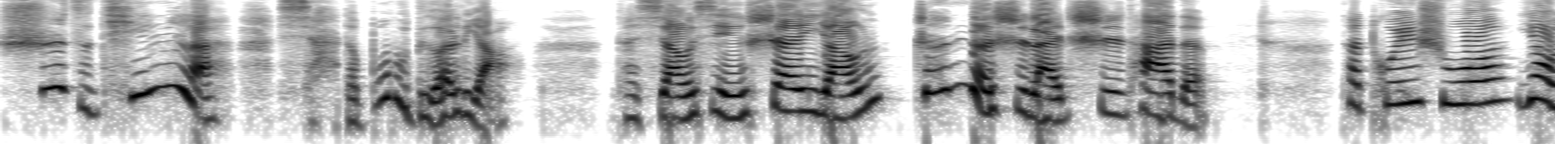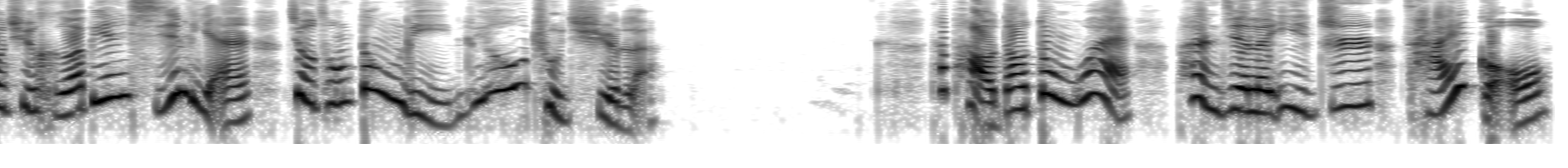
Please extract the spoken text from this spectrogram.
狮子听了，吓得不得了。他相信山羊真的是来吃它的。他推说要去河边洗脸，就从洞里溜出去了。他跑到洞外，碰见了一只财狗。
